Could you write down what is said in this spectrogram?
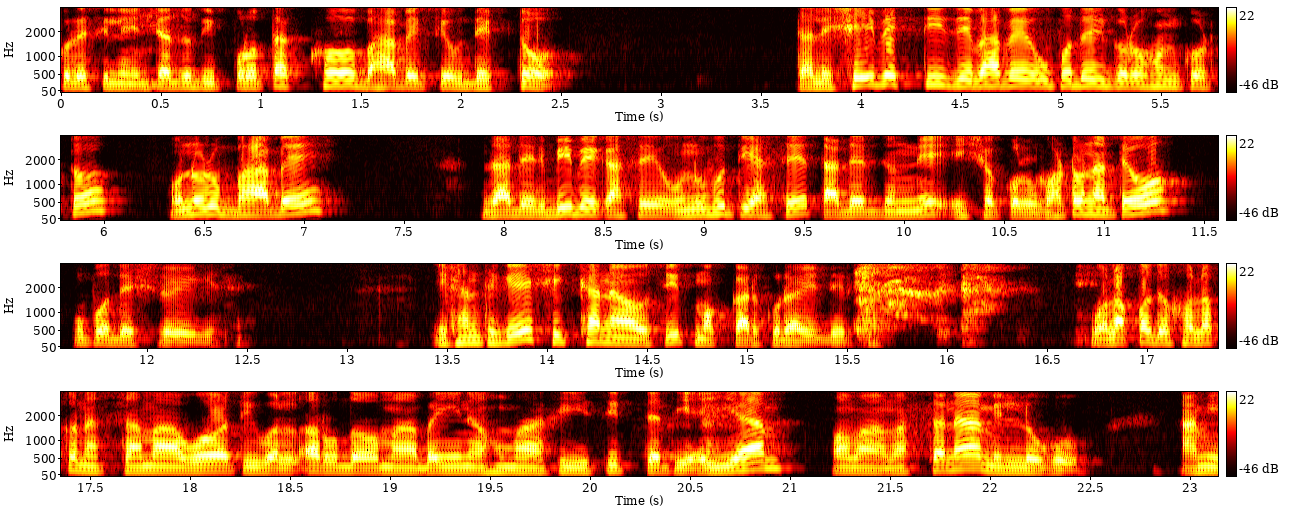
করেছিলেন, এটা যদি প্রত্যক্ষভাবে কেউ দেখত, তাহলে সেই ব্যক্তি যেভাবে উপদেশ গ্রহণ করত, অনুরূপভাবে যাদের বিবেক আছে, অনুভূতি আছে, তাদের জন্য এই সকল ঘটনাতেও উপদেশ রয়ে গেছে। এখান থেকে শিক্ষা নেওয়া উচিত মক্কার কুরাইশদেরকে ওয়ালাকাদ খলাকনা সামাওয়াতি ওয়াল আরদা মা বাইনাহুমা ফি সিত্তাতি আইয়াম ওয়া মা মাসসানা মিন লুগুব। আমি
